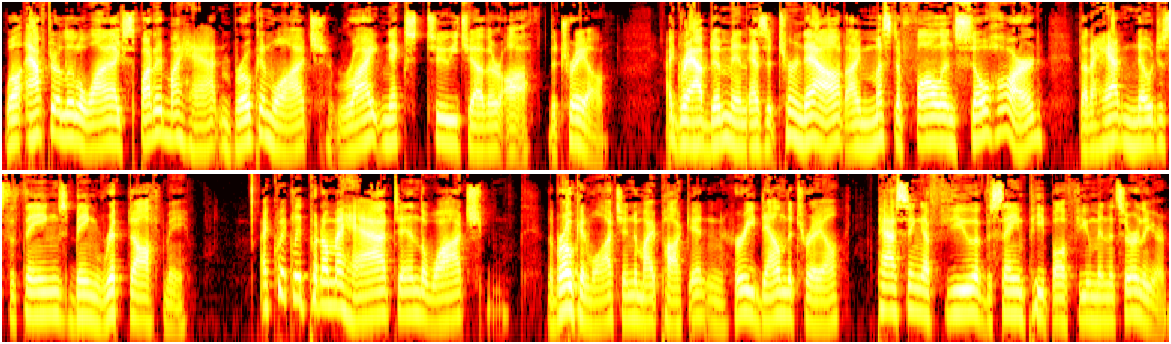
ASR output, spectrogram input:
Well, after a little while, I spotted my hat and broken watch right next to each other off the trail. I grabbed him, and as it turned out, I must have fallen so hard that I hadn't noticed the things being ripped off me. I quickly put on my hat and the watch, the broken watch, into my pocket and hurried down the trail, passing a few of the same people a few minutes earlier.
